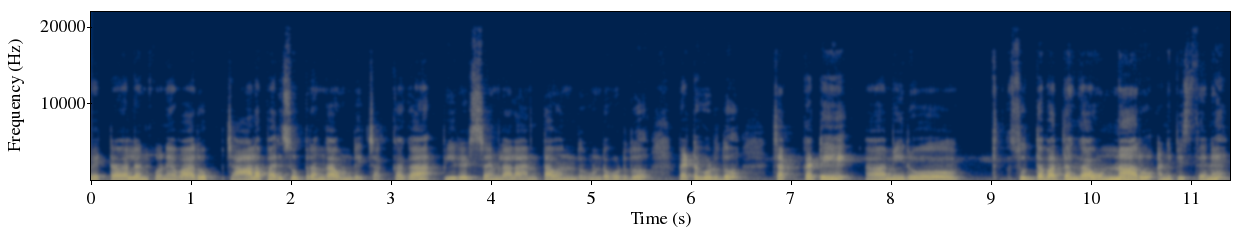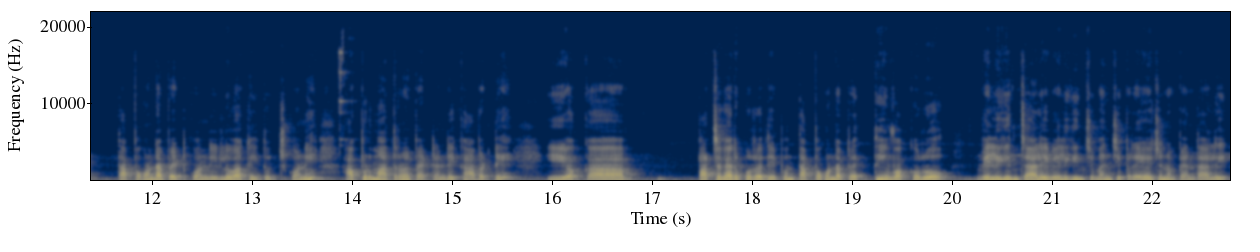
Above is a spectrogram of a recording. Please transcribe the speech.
పెట్టాలనుకునేవారు చాలా పరిశుభ్రంగా ఉండి చక్కగా పీరియడ్స్ టైంలో అలా అంతా ఉండు ఉండకూడదు పెట్టకూడదు. చక్కటి మీరు శుద్ధబద్ధంగా ఉన్నారు అనిపిస్తేనే తప్పకుండా పెట్టుకోండి. ఇల్లు వాకిలు తుడుచుకొని అప్పుడు మాత్రమే పెట్టండి. కాబట్టి ఈ యొక్క పచ్చగరిపూర దీపం తప్పకుండా ప్రతి ఒక్కరూ వెలిగించాలి వెలిగించి మంచి ప్రయోజనం పొందాలి.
